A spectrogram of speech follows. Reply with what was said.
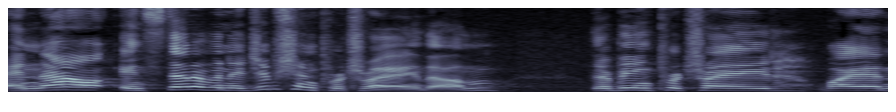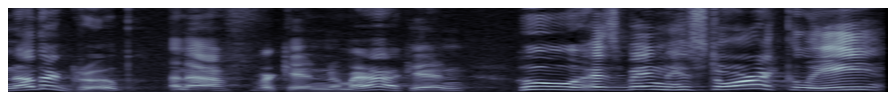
And now, instead of an Egyptian portraying them, they're being portrayed by another group, an African American, who has been historically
